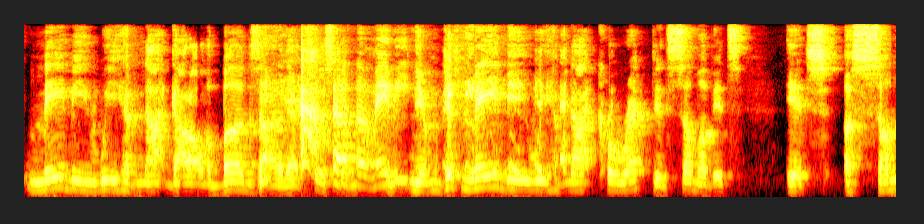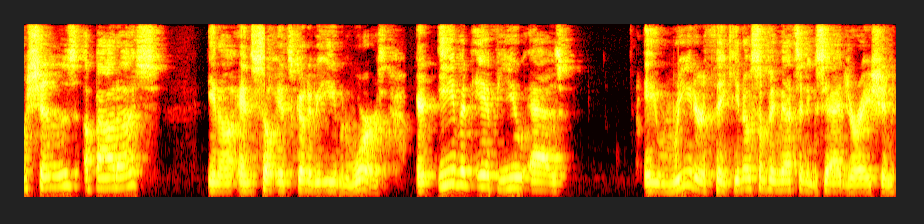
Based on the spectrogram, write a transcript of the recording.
maybe we have not got all the bugs out of that system. Oh, maybe you know, just maybe we have not corrected some of its its assumptions about us. You know, and so it's going to be even worse. And even if you, as a reader think, you know, something that's an exaggeration.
